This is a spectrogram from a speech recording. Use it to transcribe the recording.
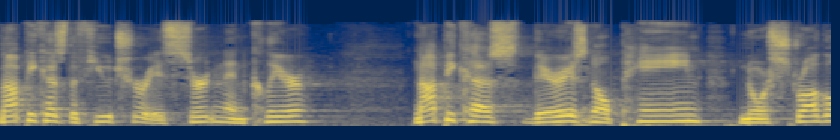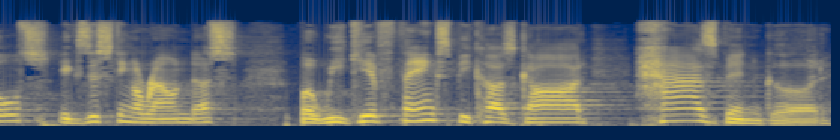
not because the future is certain and clear, not because there is no pain nor struggles existing around us, but we give thanks because God has been good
